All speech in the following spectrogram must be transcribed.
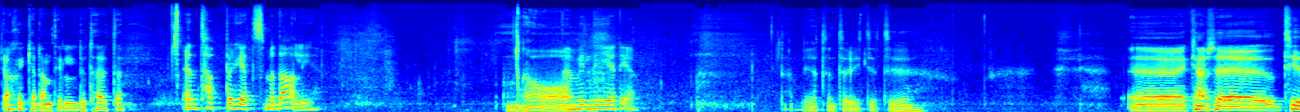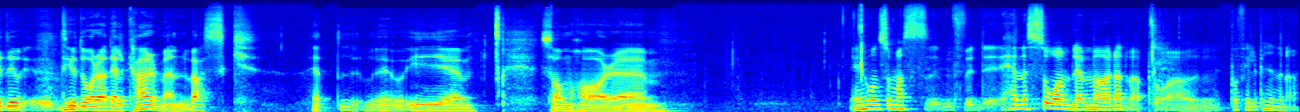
jag skickar den till Duterte. En tapperhetsmedalj. Ja. Vem vill ni ge det? Jag vet inte riktigt. Eh, kanske Theodora del Carmen, Vask. Het, eh, i, eh, som har... Eh, är det hon som har... Hennes son blev mördad va, på, på Filippinerna?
